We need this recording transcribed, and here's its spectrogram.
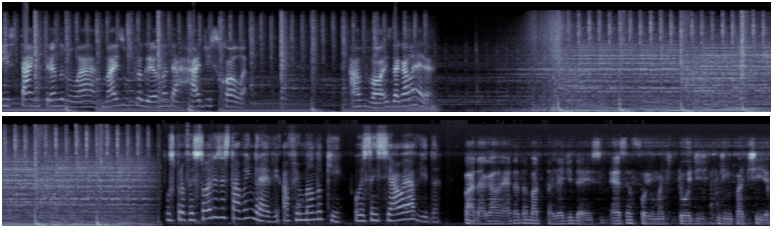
Está entrando no ar mais um programa da Rádio Escola. A voz da galera. Os professores estavam em greve, afirmando que o essencial é a vida. Para a galera da Batalha de 10, essa foi uma atitude de empatia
